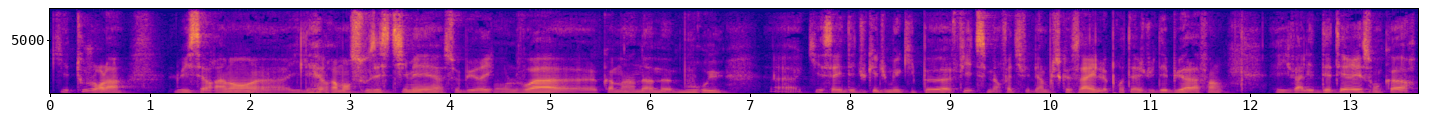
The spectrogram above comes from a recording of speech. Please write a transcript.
qui est toujours là. Lui, c'est vraiment, euh, il est vraiment sous-estimé, euh, ce Burick. On le voit euh, comme un homme bourru qui essaye d'éduquer du mieux qu'il peut Fitz, mais en fait, il fait bien plus que ça. Il le protège du début à la fin, et il va aller déterrer son corps.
